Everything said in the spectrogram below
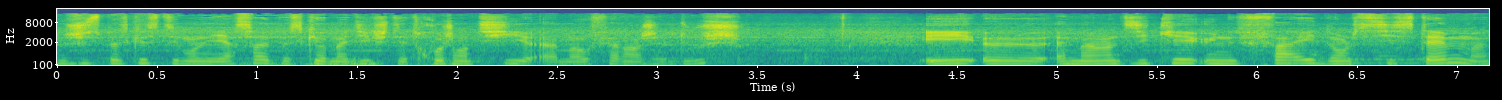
juste parce que c'était mon anniversaire et parce qu'elle m'a dit que j'étais trop gentille, elle m'a offert un gel douche. Et elle m'a indiqué une faille dans le système.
